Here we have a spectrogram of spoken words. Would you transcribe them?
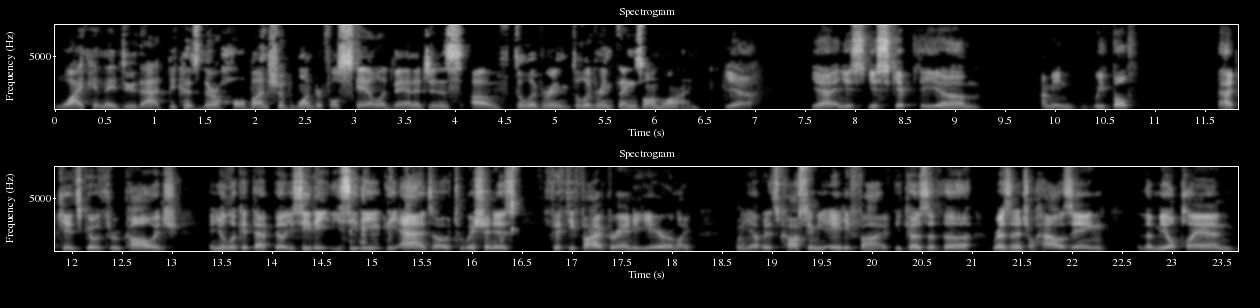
why can they do that? Because there are a whole bunch of wonderful scale advantages of delivering delivering things online. Yeah, yeah, and you you skip the. Um, I mean, we've both had kids go through college, and you look at that bill. You see the you see the the ads. Oh, tuition is fifty five grand a year. I'm like, well, yeah, but it's costing me eighty five because of the residential housing, the meal plan,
